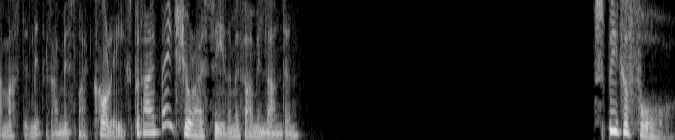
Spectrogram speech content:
I must admit that I miss my colleagues, but I make sure I see them if I'm in London. Speaker 4.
